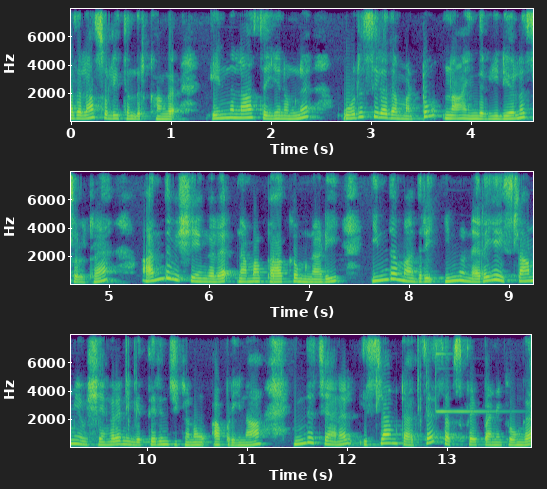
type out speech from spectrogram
அதெல்லாம் சொல்லி தந்திருக்காங்க. என்னெல்லாம் செய்யணும்னு ஒரு சிலதை மட்டும் நான் இந்த வீடியோவில் சொல்கிறேன் அந்த விஷயங்களை நம்ம பார்க்க முன்னாடி இந்த மாதிரி இன்னும் நிறைய இஸ்லாமிய விஷயங்களை நீங்கள் தெரிஞ்சுக்கணும் அப்படின்னா இந்த சேனல் இஸ்லாம் டாக்ஸை சப்ஸ்கிரைப் பண்ணிக்கோங்க.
